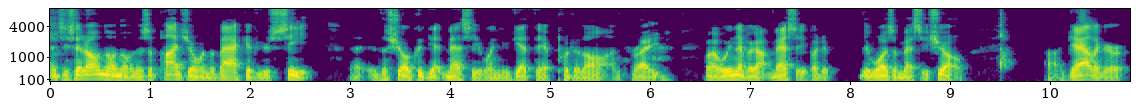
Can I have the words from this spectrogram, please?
And she said, "Oh no, no, there's a poncho in the back of your seat. Uh, the show could get messy when you get there. Put it on." right. Well, we never got messy, but it, it was a messy show. Uh, Gallagher,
